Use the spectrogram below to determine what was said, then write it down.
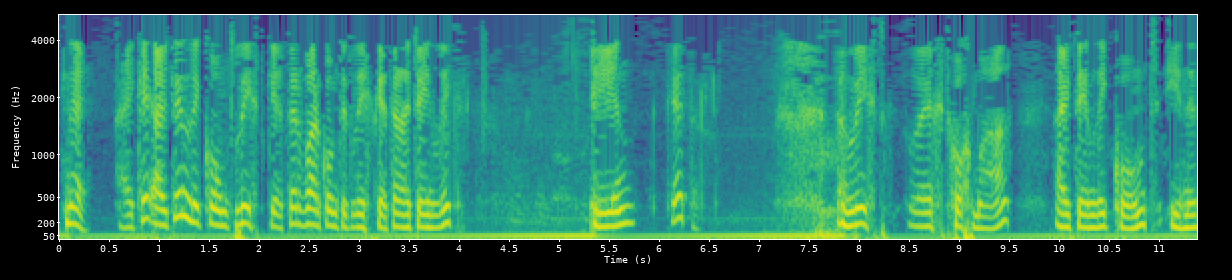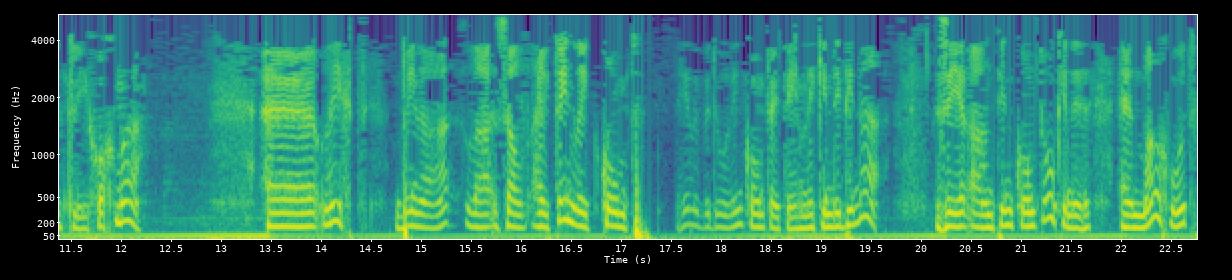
nee, uiteindelijk komt lichtketter, waar komt het lichtketter uiteindelijk? In ketter. Licht, licht Chogma, uiteindelijk komt in het kli Chogma. Uh, licht Bina zal uiteindelijk komt hele bedoeling komt uiteindelijk in de Bina. Zeer Anpin komt ook in de, en Malchut,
